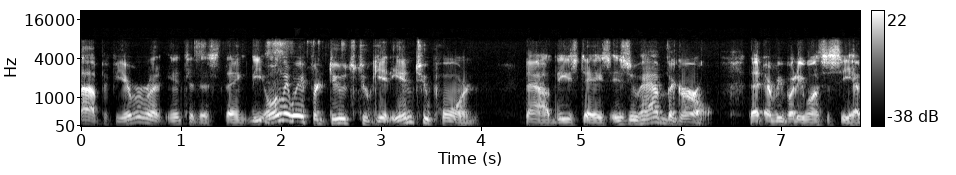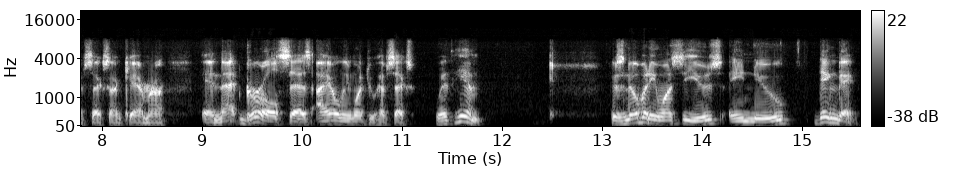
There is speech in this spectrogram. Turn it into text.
up, if you ever run into this thing, the only way for dudes to get into porn now these days is you have the girl that everybody wants to see have sex on camera, and that girl says, "I only want to have sex with him," because nobody wants to use a new ding ding.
